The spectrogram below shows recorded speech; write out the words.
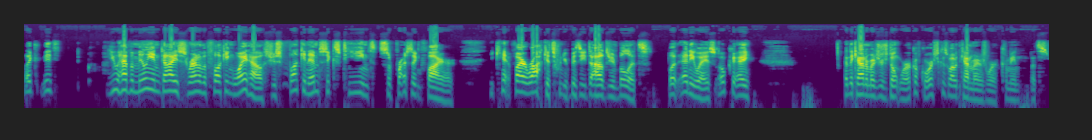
Like, it's you have a million guys surrounding the fucking White House, just fucking M16s suppressing fire. You can't fire rockets when you're busy dodging bullets. But anyways, okay. And the countermeasures don't work, of course, because why would the countermeasures work? I mean, that's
